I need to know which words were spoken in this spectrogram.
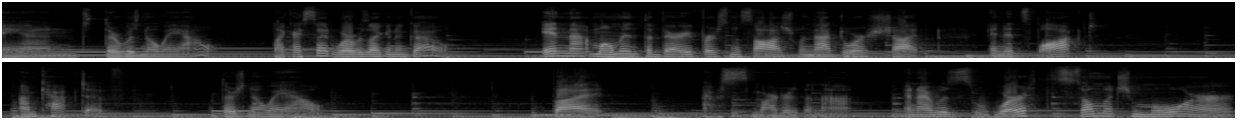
and there was no way out. Like I said, where was I gonna go? In that moment, the very first massage, when that door shut and it's locked, I'm captive. There's no way out. But I was smarter than that. And I was worth so much more.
